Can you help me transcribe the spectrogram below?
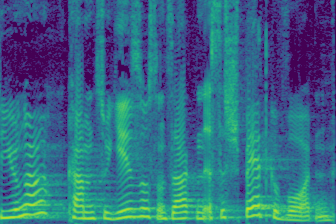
Die Jünger kamen zu Jesus und sagten, es ist spät geworden.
